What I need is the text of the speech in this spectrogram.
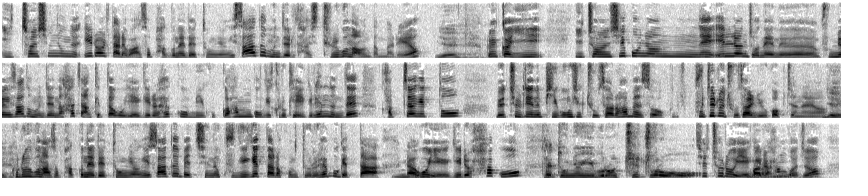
2016년 1월 달에 와서 박은혜 대통령이 사드 문제를 다시 들고 나온단 말이에요. 예. 그러니까 이 2015년에 1년 전에는 분명히 사드 문제는 하지 않겠다고 얘기를 했고 미국과 한국이 그렇게 얘기를 했는데 갑자기 또 며칠 뒤에는 비공식 조사를 하면서 부지를 조사할 이유가 없잖아요. 예. 그러고 나서 박근혜 대통령이 사드 배치는 국익에 따라 검토를 해보겠다라고 음. 얘기를 하고 대통령 입으로는 최초로 최초로 얘기를 한 거죠. 거죠.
